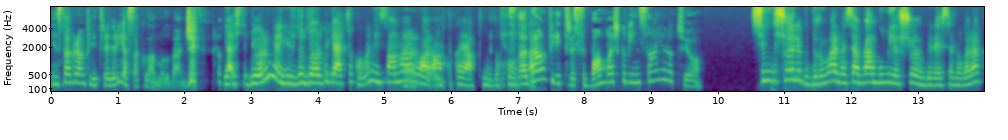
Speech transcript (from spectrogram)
Instagram filtreleri yasaklanmalı bence. Ya işte diyorum ya yüzde dördü gerçek olan insanlar evet. var artık hayatımızda sonuçta. Instagram filtresi bambaşka bir insan yaratıyor. Şimdi şöyle bir durum var. Mesela ben bunu yaşıyorum bireysel olarak.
